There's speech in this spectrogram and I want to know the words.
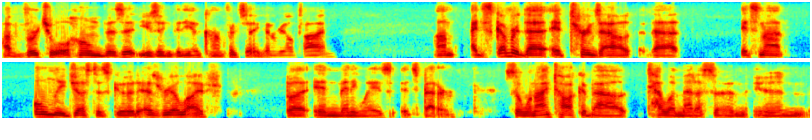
a virtual home visit using video conferencing in real time, um, I discovered that it turns out that it's not only just as good as real life, but in many ways it's better. So when I talk about telemedicine in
